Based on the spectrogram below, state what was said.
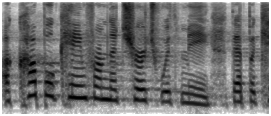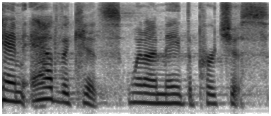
A couple came from the church with me me that became advocates when I made the purchase.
